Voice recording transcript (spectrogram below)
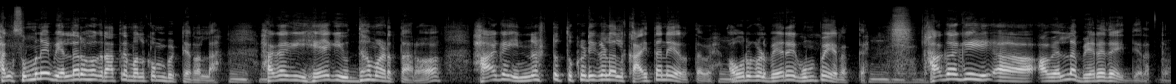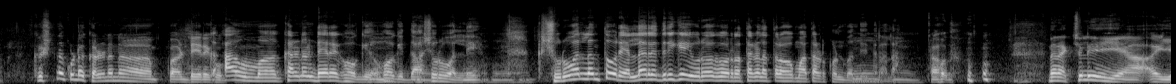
ಹಂಗೆ ಸುಮ್ಮನೆ ಎಲ್ಲರೂ ಹೋಗಿ ರಾತ್ರಿ ಮಲ್ಕೊಂಡ್ಬಿಟ್ಟಿರಲ್ಲ ಹಾಗಾಗಿ ಹೇಗೆ ಯುದ್ಧ ಮಾಡ್ತಾರೋ ಹಾಗೆ ಇನ್ನಷ್ಟು ತುಕಡಿಗಳು ಅಲ್ಲಿ ಕಾಯ್ತಾನೆ ಇರ್ತವೆ. ಅವರುಗಳು ಬೇರೆ ಗುಂಪೇ ಇರುತ್ತೆ. ಹಾಗಾಗಿ ಅವೆಲ್ಲ ಬೇರೆದೇ ಇದ್ದಿರುತ್ತೆ. ಕೃಷ್ಣ ಕೂಡ ಕರ್ಣನ ಡೇರೆಗೆ ಕರ್ಣನ ಡೈರೆಕ್ಟ್ ಹೋಗಿ ಹೋಗಿದ್ದ ಶುರುವಲ್ಲಿ. ಶುರುವಲ್ಲಂತೂ ಅವ್ರು ಎಲ್ಲರೆದ್ರಿಗೆ ಇವ್ರ ಅವ್ರ ರಥಗಳ ಹತ್ರ ಹೋಗಿ ಮಾತಾಡ್ಕೊಂಡು ಬಂದಿದ್ರಲ್ಲ. ಹೌದು. ನಾನು ಆ್ಯಕ್ಚುಲಿ ಈ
